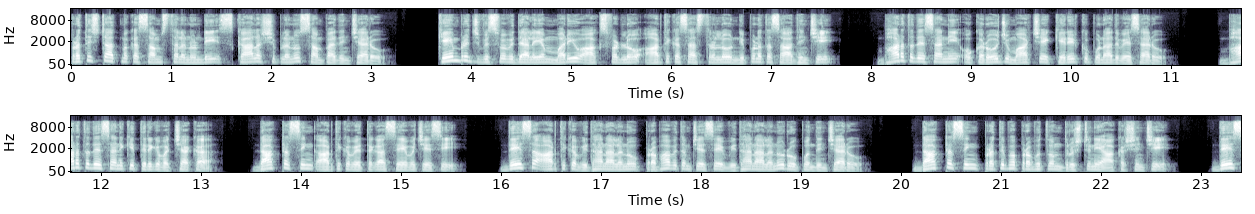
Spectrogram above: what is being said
ప్రతిష్టాత్మక సంస్థల నుండి స్కాలర్షిప్లను సంపాదించారు. కేంబ్రిడ్జ్ విశ్వవిద్యాలయం మరియు ఆక్స్ఫర్డ్లో ఆర్థికశాస్త్రంలో నిపుణత సాధించి భారతదేశాన్ని ఒకరోజు మార్చే కెరీర్కు పునాది వేశారు. భారతదేశానికి తిరిగి వచ్చాక డాక్టర్ సింగ్ ఆర్థికవేత్తగా సేవ చేసి దేశ ఆర్థిక విధానాలను ప్రభావితం చేసే విధానాలను రూపొందించారు. డాక్టర్ సింగ్ ప్రతిభ ప్రభుత్వం దృష్టిని ఆకర్షించి దేశ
